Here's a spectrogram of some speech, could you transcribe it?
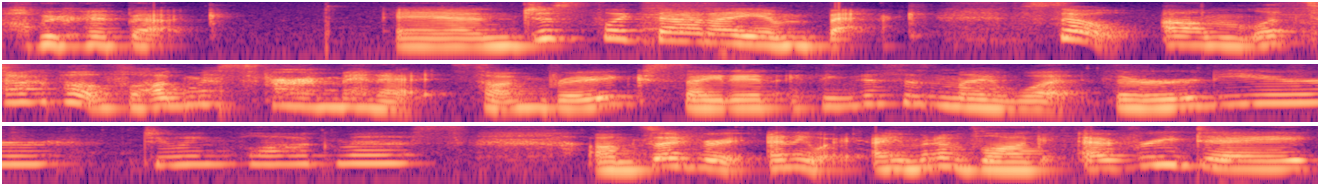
I'll be right back. And just like that, I am back. So, um, let's talk about Vlogmas for a minute. So I'm very excited. I think this is my, what, third year doing Vlogmas? Um, so anyway, I'm gonna vlog every day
